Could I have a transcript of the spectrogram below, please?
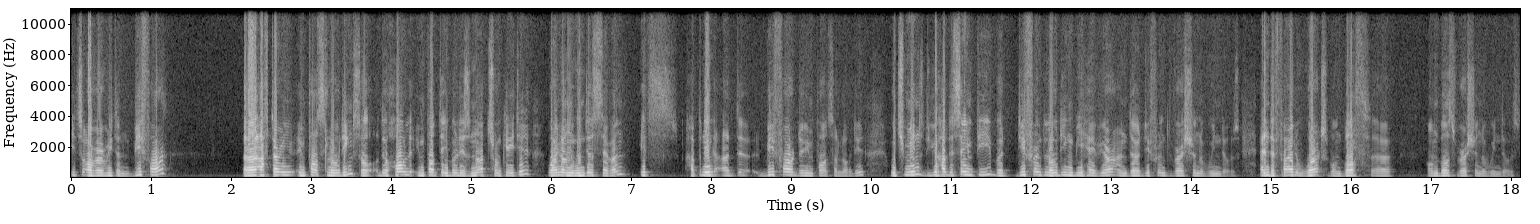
it's overwritten before, uh, after imports loading. So the whole import table is not truncated, while on Windows 7, it's happening the, before the imports are loaded, which means you have the same P, but different loading behavior under different version of Windows. And the file works on both, uh, on both version of Windows.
